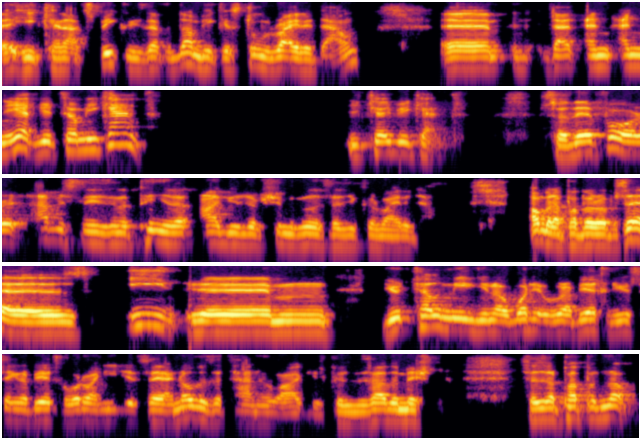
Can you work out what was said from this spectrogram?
uh, he cannot speak, he's deaf and dumb, he can still write it down. Um, that and and yet you tell me you can't. You me you can't. So therefore, obviously, there's an opinion that argues of Shimon says you can write it down. Amar Papa says, um, You're telling me, you know, what Rabbi Yechon, you're saying Rabbi Yechon, what do I need you to say? I know there's a Tan who argues because there's other Mishnah. Says a Papa, no.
